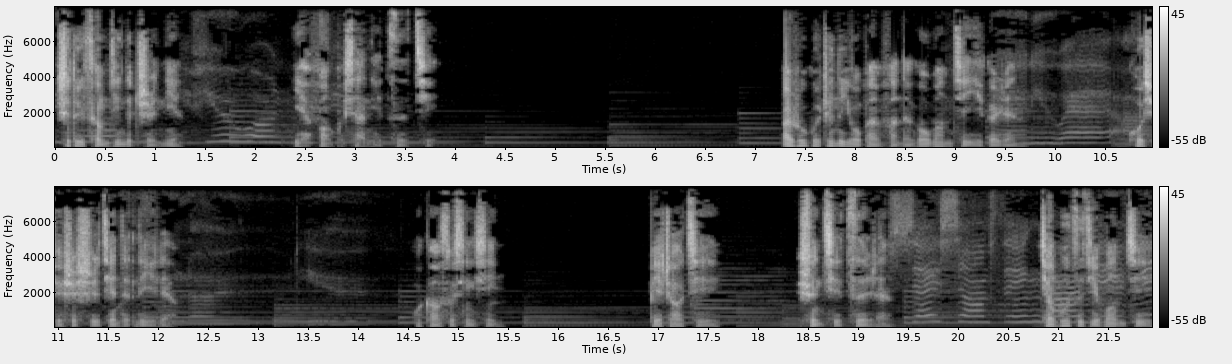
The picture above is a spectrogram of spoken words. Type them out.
是对曾经的执念，也放不下你自己。而如果真的有办法能够忘记一个人，或许是时间的力量。告诉星星，别着急，顺其自然。强迫自己忘记，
